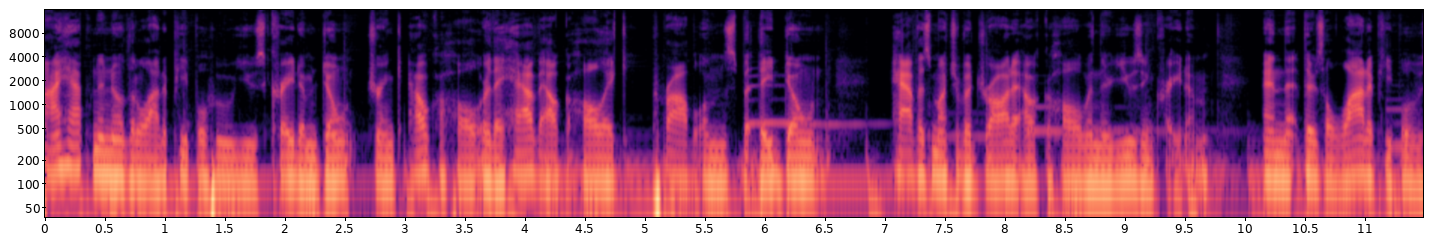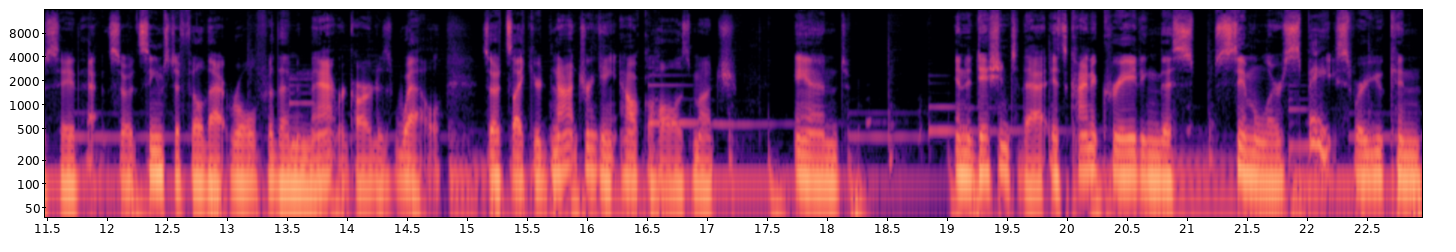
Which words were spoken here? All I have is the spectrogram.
I happen to know that a lot of people who use kratom don't drink alcohol or they have alcoholic problems, but they don't have as much of a draw to alcohol when they're using kratom. And that there's a lot of people who say that. So it seems to fill that role for them in that regard as well. So it's like you're not drinking alcohol as much. And in addition to that, it's kind of creating this similar space where you can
